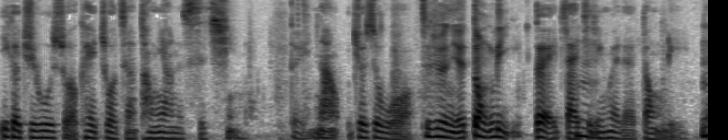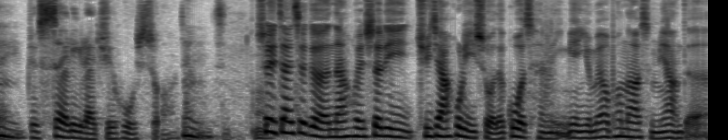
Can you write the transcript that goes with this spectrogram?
一个居护所可以做这同样的事情？对，那就是我，这就是你的动力。对，在基金会的动力，嗯、对，就设立了居护所这样子。嗯、所以，在这个南回设立居家护理所的过程里面，有没有碰到什么样的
